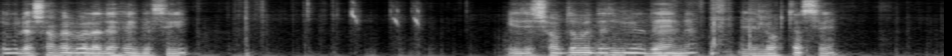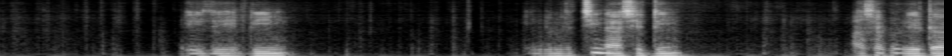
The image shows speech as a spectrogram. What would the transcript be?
এগুলা সকালবেলা দেখাইতেছি। এই যে শব্দ বলতেছে দেখেন না? এই যে লড়তেছে। এই যে ডিম। এগুলো চীনা আসে ডিম। আশা করি এটা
